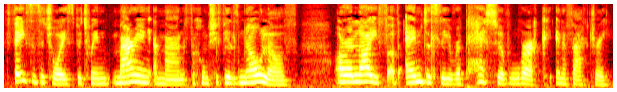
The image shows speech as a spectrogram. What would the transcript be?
faces a choice between marrying a man for whom she feels no love or a life of endlessly repetitive work in a factory.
